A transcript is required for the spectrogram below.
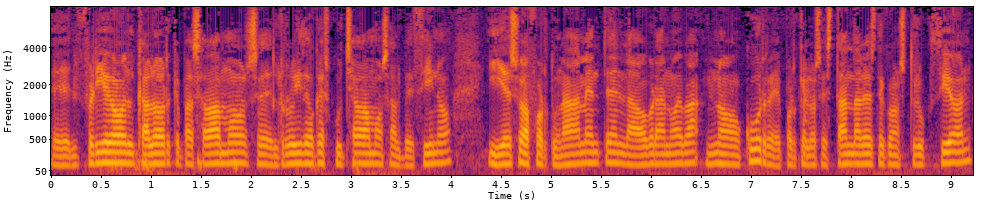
El frío, el calor que pasábamos, el ruido que escuchábamos al vecino, y eso afortunadamente en la obra nueva no ocurre, porque los estándares de construcción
